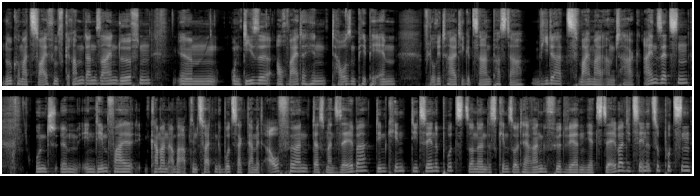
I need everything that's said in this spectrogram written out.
0,25 Gramm dann sein dürfen ähm, und diese auch weiterhin 1000 ppm fluoridhaltige Zahnpasta wieder zweimal am Tag einsetzen. Und ähm, in dem Fall kann man aber ab dem zweiten Geburtstag damit aufhören, dass man selber dem Kind die Zähne putzt, sondern das Kind sollte herangeführt werden, jetzt selber die Zähne zu putzen.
